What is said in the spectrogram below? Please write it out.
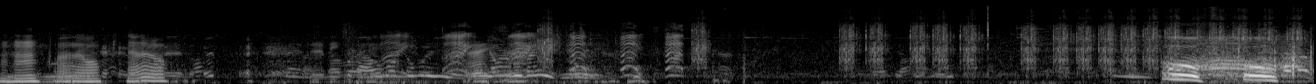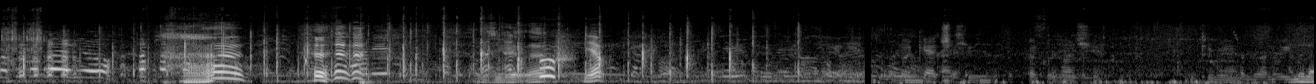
Mm-hmm. I know. I know. Uuu. Did you get that? Ooh, yep. Catch it. Quickly, Allora,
